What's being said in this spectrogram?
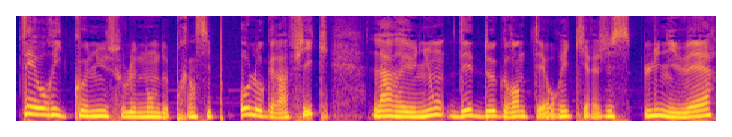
théorie connue sous le nom de principe holographique, la réunion des deux grandes théories qui régissent l'univers,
